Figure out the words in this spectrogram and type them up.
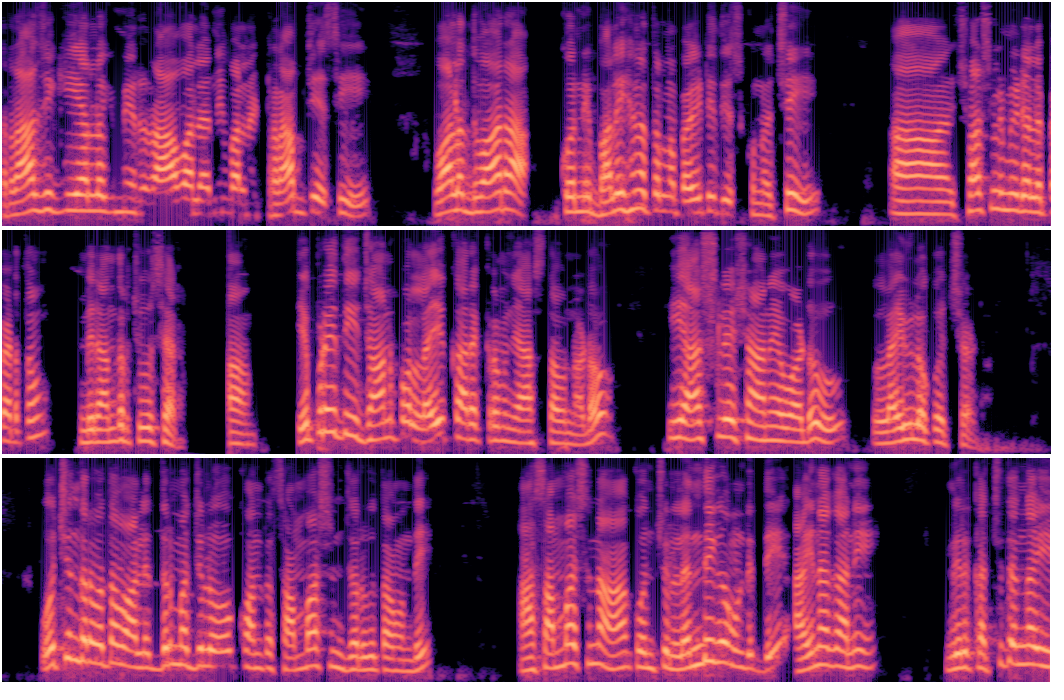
రాజకీయాల్లోకి మీరు రావాలని వాళ్ళని ట్రాప్ చేసి వాళ్ళ ద్వారా కొన్ని బలహీనతలను బయటికి తీసుకుని వచ్చి సోషల్ మీడియాలో పెడతాం. మీరు అందరు చూశారు ఎప్పుడైతే ఈ జాన్ లైవ్ కార్యక్రమం చేస్తూ ఉన్నాడో ఈ ఆశ్లేష అనేవాడు లైవ్లోకి వచ్చాడు. వచ్చిన తర్వాత వాళ్ళిద్దరి మధ్యలో కొంత సంభాషణ జరుగుతూ ఉంది. ఆ సంభాషణ కొంచెం లెందీగా ఉండిద్ది. అయినా కానీ మీరు ఖచ్చితంగా ఈ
